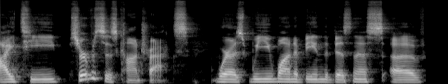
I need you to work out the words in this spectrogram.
IT services contracts. Whereas we want to be in the business of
